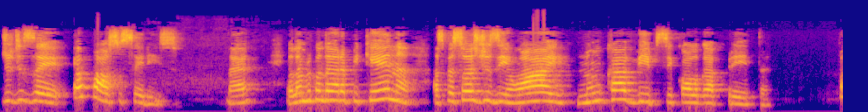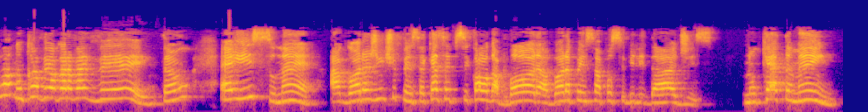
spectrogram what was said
de dizer, eu posso ser isso, né? Eu lembro quando eu era pequena, as pessoas diziam, ai, nunca vi psicóloga preta. Falar, nunca viu, agora vai ver. Então, é isso, né? Agora a gente pensa, quer ser psicóloga? Bora, bora pensar possibilidades. Não quer também?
